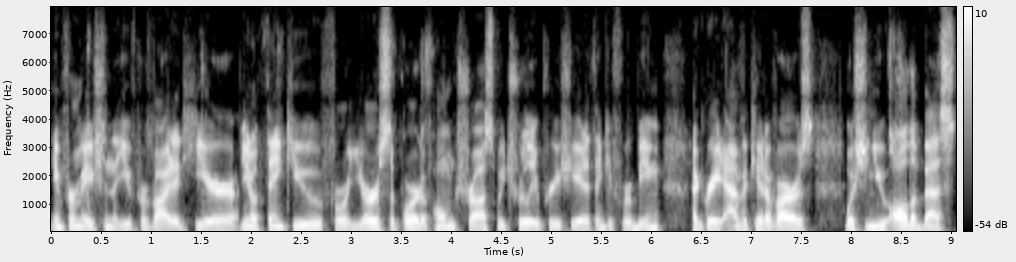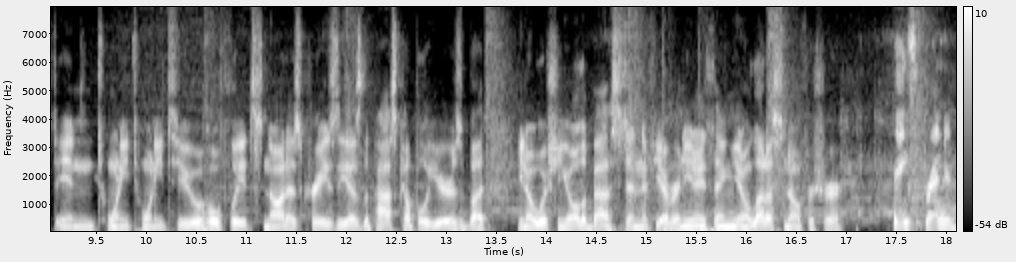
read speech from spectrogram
information that you've provided here. You know, thank you for your support of Home Trust. We truly appreciate it. Thank you for being a great advocate of ours. Wishing you all the best in 2022. Hopefully, it's not as crazy as the past couple years, but, you know, wishing you all the best. And if you ever need anything, you know, let us know for sure. Thanks, Brendan.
